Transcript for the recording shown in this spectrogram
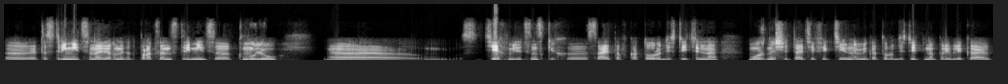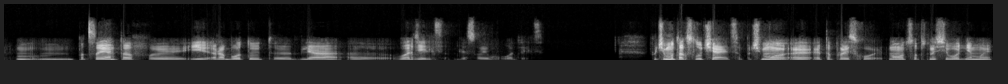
Э, это стремится, наверное, этот процент стремится к нулю э, тех медицинских э, сайтов, которые действительно можно считать эффективными, которые действительно привлекают пациентов и работают для владельца, для своего владельца. Почему так случается? Почему это происходит? Ну вот, собственно, сегодня мы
